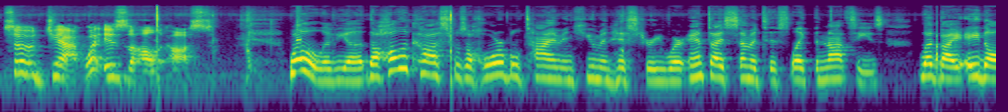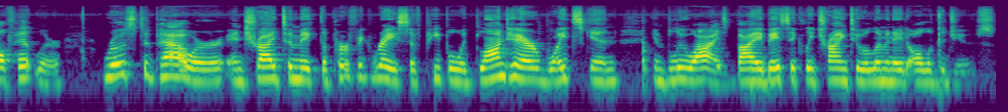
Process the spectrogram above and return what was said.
So, Jack, what is the Holocaust? Well, Olivia, the Holocaust was a horrible time in human history where anti Semitists like the Nazis, led by Adolf Hitler, rose to power and tried to make the perfect race of people with blonde hair, white skin, and blue eyes by basically trying to eliminate all of the Jews.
